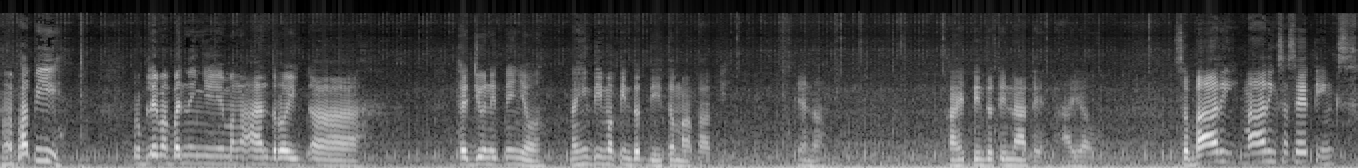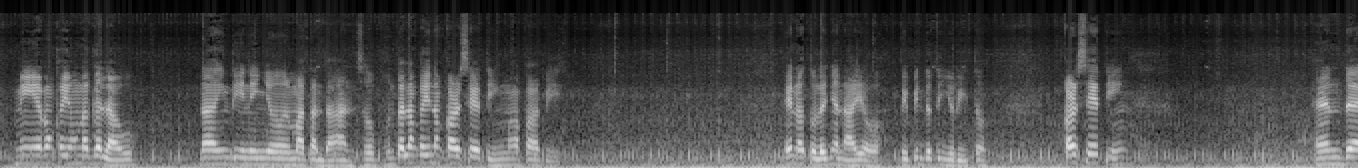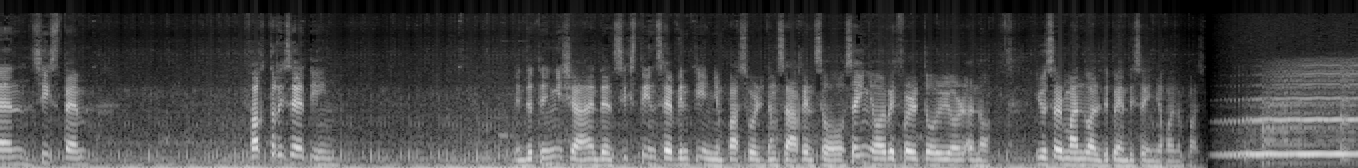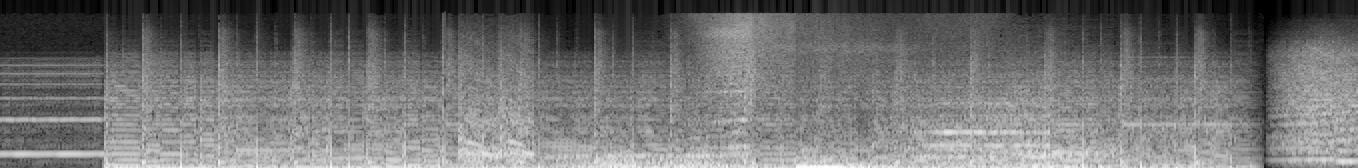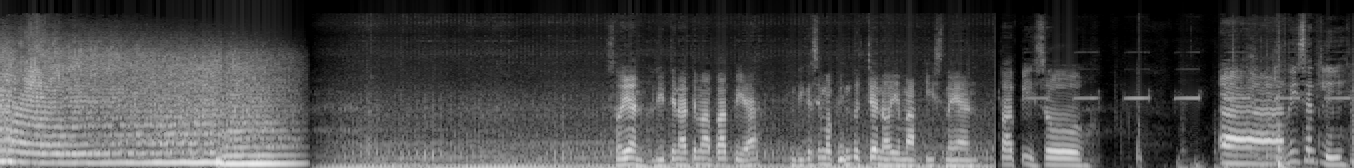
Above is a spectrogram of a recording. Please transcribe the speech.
Mga papi, problema ba ninyo yung mga Android uh, head unit ninyo na hindi mapindot dito mga papi? Yan o. Oh. Kahit pindutin natin, ayaw. So maaring, maaring sa settings, mayroon kayong nagalaw na hindi ninyo matandaan. So punta lang kayo ng car setting mga papi. Ayan o, oh, tulad yan ayaw. Pipindutin nyo rito. Car setting. And then system factory setting pindutin niyo siya and then 1617 yung password ng sa akin. So sa inyo refer to your ano user manual depende sa inyo kung anong password So yan, ulitin natin mga papi ha. Hindi kasi mapindot yan no, yung mga keys na yan. Papi, so uh, recently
